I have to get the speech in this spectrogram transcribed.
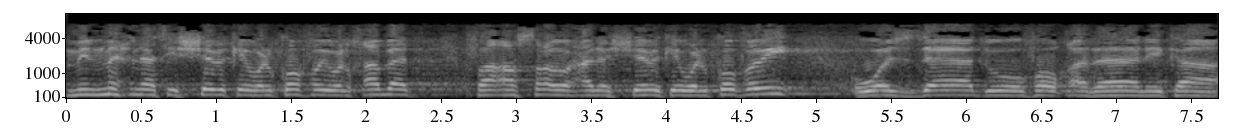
من محنة الشرك والكفر والخبث فأصروا على الشرك والكفر وازدادوا فوق ذلك.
